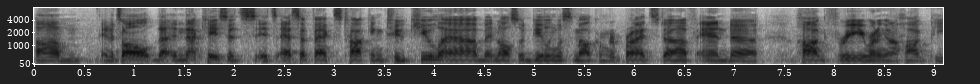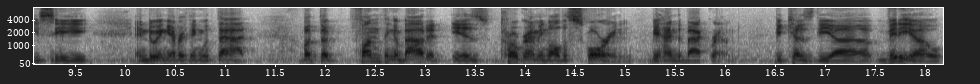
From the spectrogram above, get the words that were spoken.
Um, and it's all that in that case it's it's SFX talking to QLab and also dealing with some Alcorn McBride stuff and uh, Hog 3 running on a Hog PC and doing everything with that. But the fun thing about it is programming all the scoring behind the background because the uh, video,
